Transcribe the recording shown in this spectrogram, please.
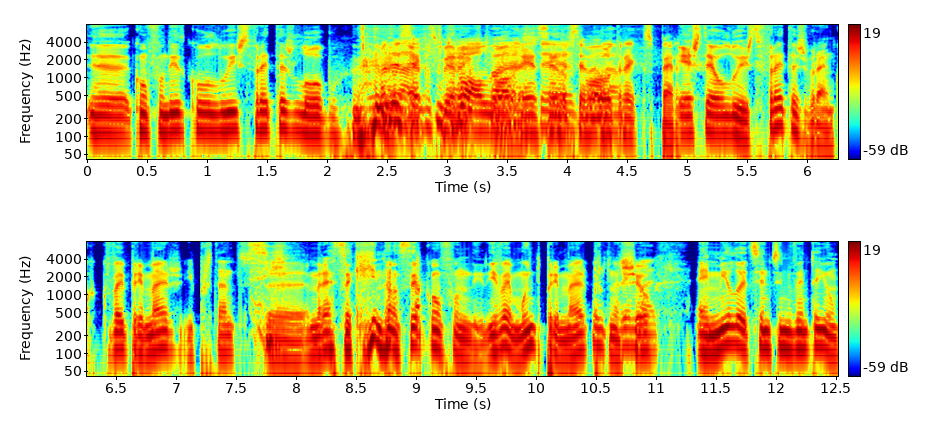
eh, confundido com o Luís de Freitas Lobo. Mas esse é de futebol, não é? Esse é de é futebol. outro expert. Este é o Luís de Freitas Branco, que veio primeiro e, portanto, eh, merece aqui não ser confundido. E veio muito primeiro, porque Muito nasceu primeiro. em 1891.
